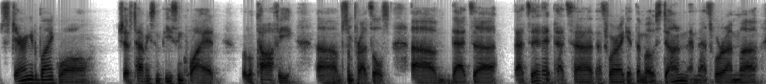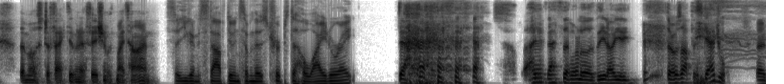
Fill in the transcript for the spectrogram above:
staring at a blank wall, just having some peace and quiet, a little coffee, um, some pretzels, um, that, uh, that's it. That's uh, that's where I get the most done, and that's where I'm uh, the most effective and efficient with my time. So you're going to stop doing some of those trips to Hawaii to write? that's the, one of those you know you throws off the schedule that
